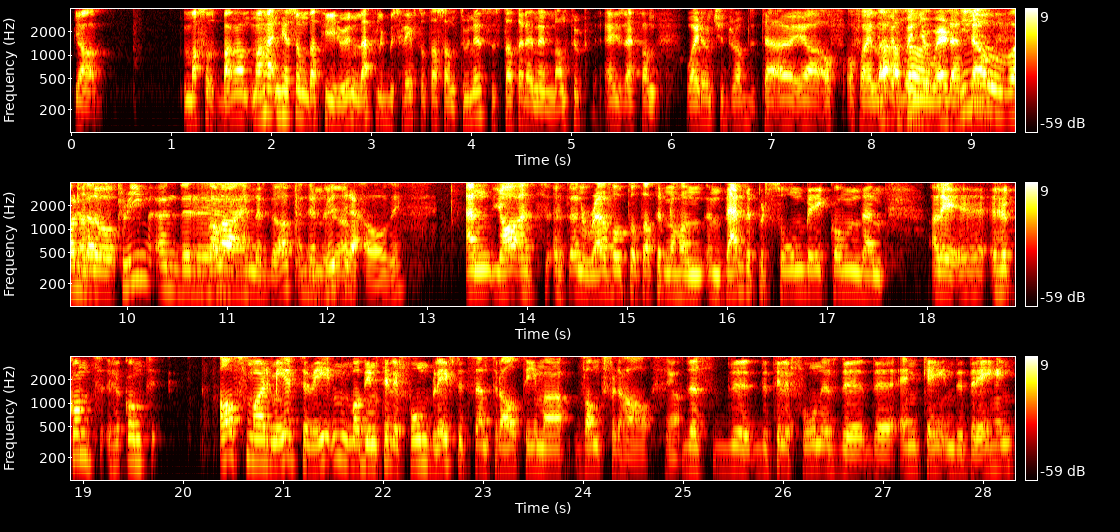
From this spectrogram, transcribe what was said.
ja, massas bang aan het maken is, omdat hij gewoon letterlijk beschrijft wat dat aan het doen is. Ze staat daar in een handdoek en hij zegt van, why don't you drop the towel, ja, of, of I love Ja, it when you wear that zie je towel. waar En dat zo, Scream onder... eh, Voilà, inderdaad, onder inderdaad. butter al, hè. En ja, het, het unravel totdat er nog een, een derde persoon bij komt. En, allee, je, je komt, je komt alsmaar meer te weten, maar die telefoon blijft het centraal thema van het verhaal. Ja. Dus de, de telefoon is de, de inkijkende dreiging.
